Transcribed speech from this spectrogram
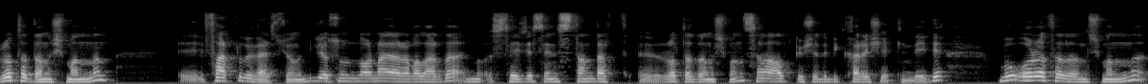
rota danışmanının farklı bir versiyonu. Biliyorsunuz normal arabalarda SCS'nin standart e, rota danışmanı sağ alt köşede bir kare şeklindeydi. Bu o rota danışmanını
